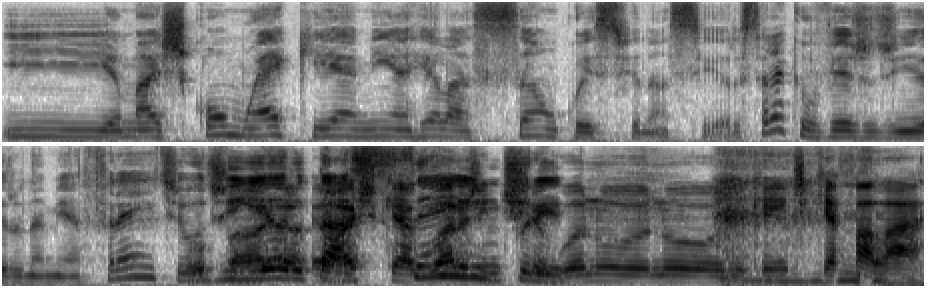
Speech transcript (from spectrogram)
E mas como é que é a minha relação com esse financeiro? Será que eu vejo dinheiro na minha frente? Opa, o dinheiro está sempre... acho que agora a gente chegou no, no, no que a gente quer falar.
